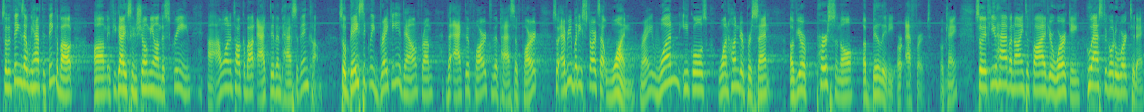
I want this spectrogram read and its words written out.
So, the things that we have to think about, um, if you guys can show me on the screen, uh, I want to talk about active and passive income. So basically, breaking it down from the active part to the passive part. So everybody starts at one, right? One equals 100% of your personal ability or effort, okay? So if you have a nine to five, you're working, who has to go to work today?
